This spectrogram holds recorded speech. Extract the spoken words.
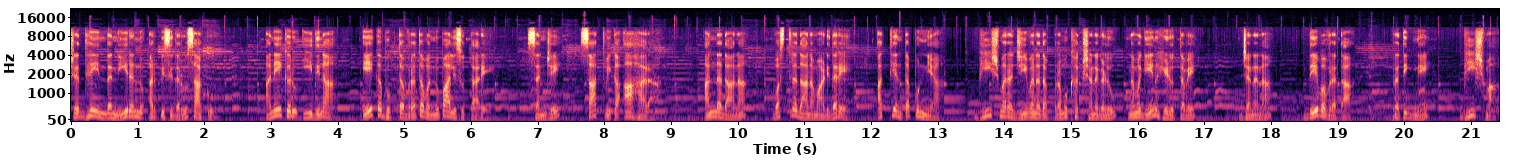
ಶ್ರದ್ಧೆಯಿಂದ ನೀರನ್ನು ಅರ್ಪಿಸಿದರೂ ಸಾಕು. ಅನೇಕರು ಈ ದಿನ ಏಕಭುಕ್ತ ವ್ರತವನ್ನು ಪಾಲಿಸುತ್ತಾರೆ. ಸಂಜೆ ಸಾತ್ವಿಕ ಆಹಾರ. ಅನ್ನದಾನ, ವಸ್ತ್ರದಾನ ಮಾಡಿದರೆ ಅತ್ಯಂತ ಪುಣ್ಯ. ಭೀಷ್ಮರ ಜೀವನದ ಪ್ರಮುಖ ಕ್ಷಣಗಳು ನಮಗೇನು ಹೇಳುತ್ತವೆ? ಜನನ, ದೇವವ್ರತ, ಪ್ರತಿಜ್ಞೆ, ಭೀಷ್ಮ,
